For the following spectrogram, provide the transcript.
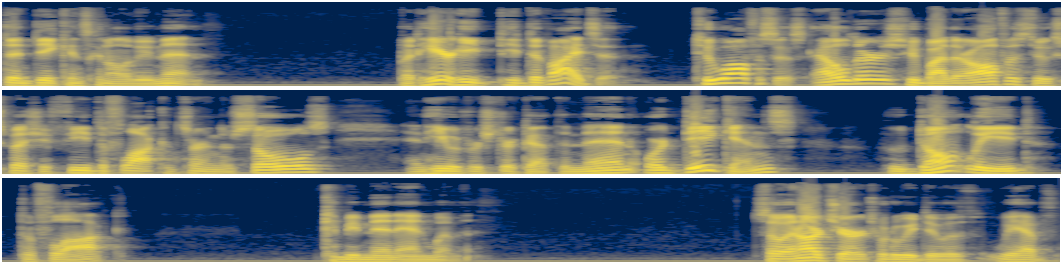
then deacons can only be men. But here he, he divides it. Two offices. Elders, who by their office do especially feed the flock concerning their souls, and he would restrict that to men, or deacons, who don't lead the flock, can be men and women. So in our church, what do we do with, we have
